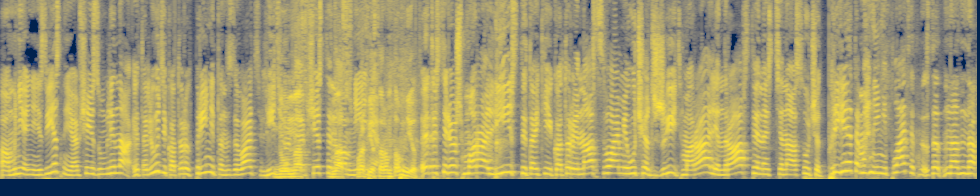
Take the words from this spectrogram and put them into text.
а, мне они известны, я вообще изумлена. Это люди, которых принято называть лидерами Ну, нас- общественного нас с мнения. профессором там нет. Это, Сереж, моралисты такие, которые нас с вами учат жить, морали, нравственности нас учат. При этом они не платят за- на, на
